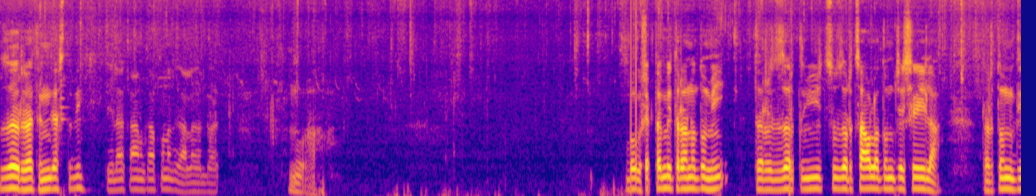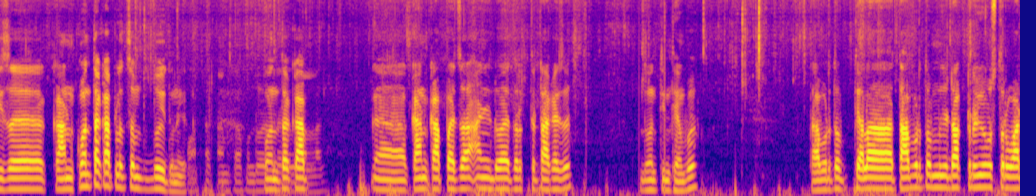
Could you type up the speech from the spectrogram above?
जर राहते ना जास्त ती. तिला कान कापूनच घाला डोळ्यात. वा. बघू शकता मित्रांनो तुम्ही. तर जर विचू जर चावला तुमच्या शेळीला तर तुम्ही तिचं कान कोणता कापला चमतो दोईतून एक? कोणता काप- कान कापायचा आणि डोळ्यात रक्त टाकायचं. दोन तीन थेंब. ताबडतोब त्याला ताबडतोब म्हणजे डॉक्टर व्यवस्थित वाट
